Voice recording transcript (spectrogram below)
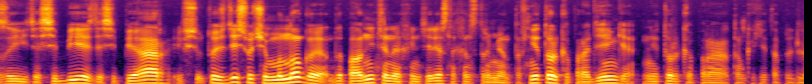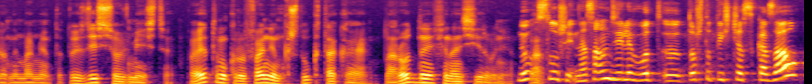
заявить о себе, здесь и пиар, и все. То есть здесь очень много дополнительных интересных инструментов. Не только про деньги, не только про там какие-то определенные моменты. То есть здесь все вместе. Поэтому краудфандинг штука такая. Народное финансирование. Ну, а. слушай, на самом деле вот э, то, что ты сейчас сказал,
